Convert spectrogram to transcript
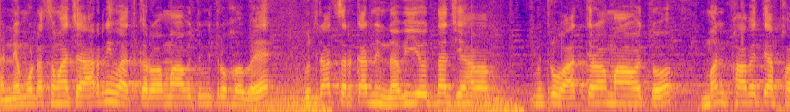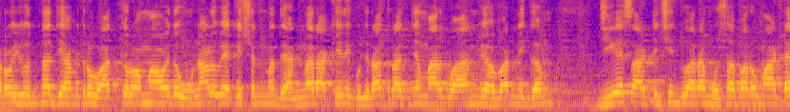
અન્ય મોટા સમાચારની વાત કરવામાં આવે તો મિત્રો હવે ગુજરાત સરકારની નવી યોજના જે હવે મિત્રો વાત કરવામાં આવે તો મન ફાવે ત્યાં ફરો યોજના જે આ મિત્રો વાત કરવામાં આવે તો ઉનાળુ વેકેશનમાં ધ્યાનમાં રાખીને ગુજરાત રાજ્ય માર્ગ વાહન વ્યવહાર નિગમ જીએસઆરટીસી દ્વારા મુસાફરો માટે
